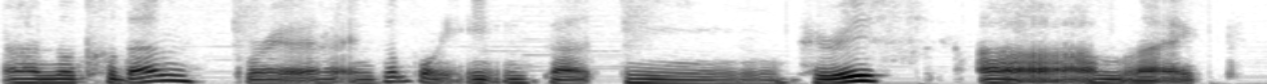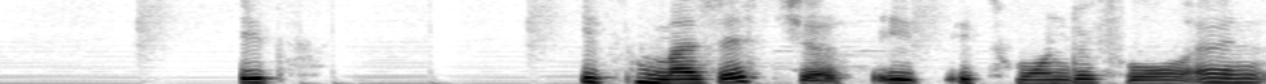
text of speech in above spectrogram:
uh, Notre Dame, for example, in in Paris. Uh, I'm like, it's it's majestuous, it's it's wonderful, and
